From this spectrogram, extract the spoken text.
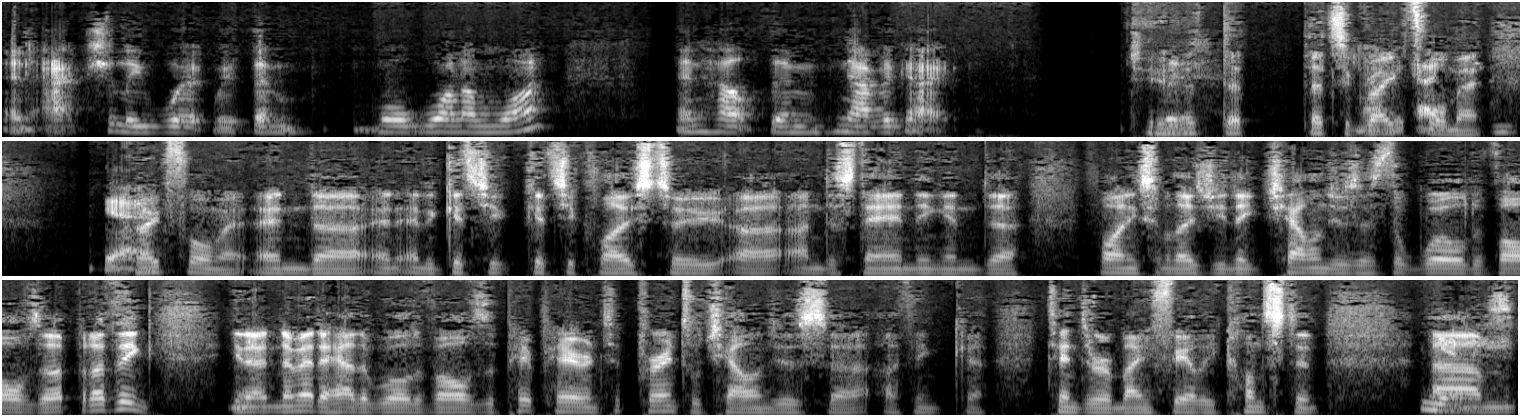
and actually work with them more one on one and help them navigate. Yeah, that, that, that's a great format yeah. great format, and, uh, and and it gets you gets you close to uh, understanding and uh, finding some of those unique challenges as the world evolves. Uh, but I think you know, no matter how the world evolves, the parent parental challenges uh, I think uh, tend to remain fairly constant. Yes. Um,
